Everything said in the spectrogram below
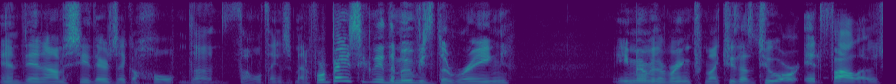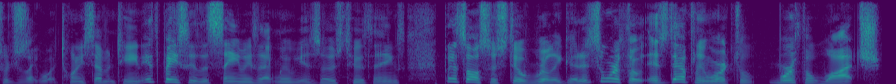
And then obviously there's like a whole the the whole thing's a metaphor. Basically, the movie's The Ring you remember The Ring from like 2002 or It Follows, which is like what 2017. It's basically the same exact movie as those two things, but it's also still really good. It's worth a, it's definitely worth a, worth a watch.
